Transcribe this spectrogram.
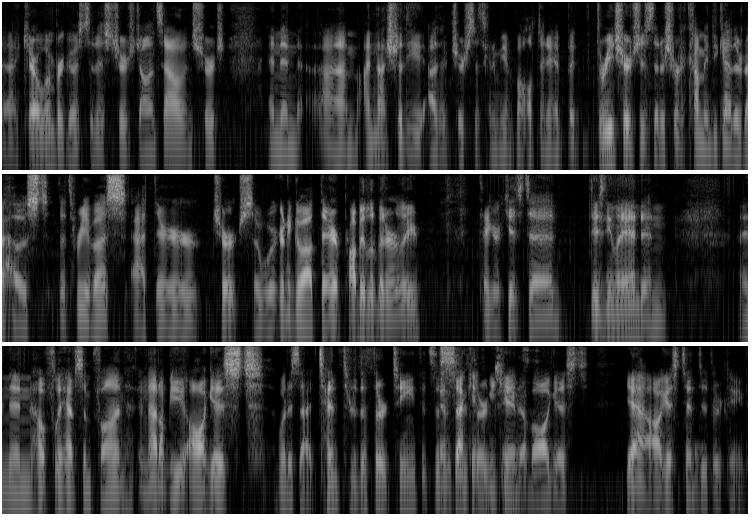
uh, Carol Wimber goes to this church, Don Saladin's church, and then um, I'm not sure the other church that's going to be involved in it, but three churches that are sort of coming together to host the three of us at their church. So we're going to go out there probably a little bit earlier, take our kids to Disneyland, and and then hopefully have some fun. And that'll be August. What is that? 10th through the 13th. It's the second weekend of August. Yeah, August 10th through 13th.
